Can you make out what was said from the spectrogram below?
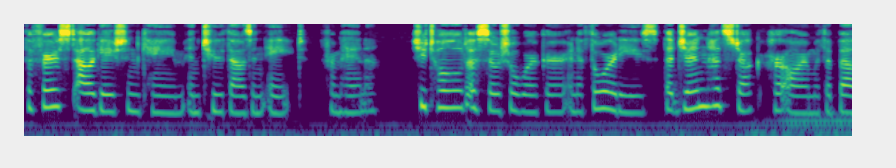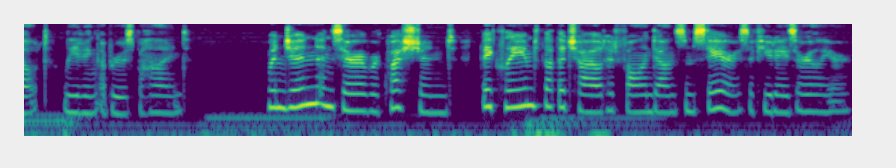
The first allegation came in 2008 from Hannah. She told a social worker and authorities that Jen had struck her arm with a belt, leaving a bruise behind. When Jen and Sarah were questioned, they claimed that the child had fallen down some stairs a few days earlier.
